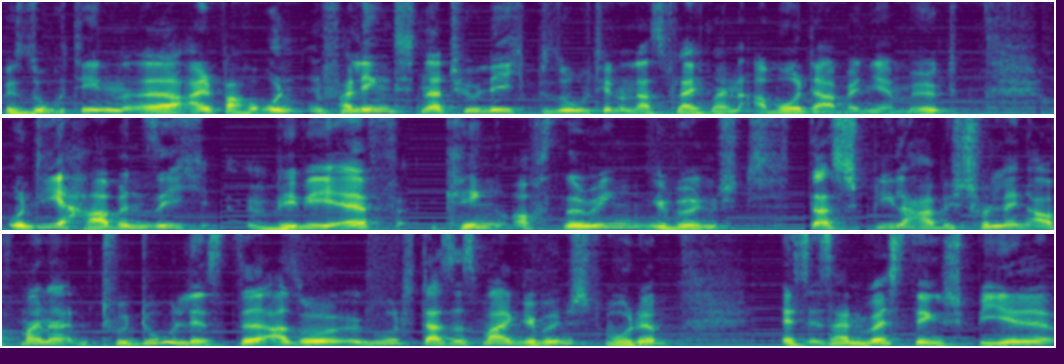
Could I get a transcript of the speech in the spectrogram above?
Besucht ihn äh, einfach unten verlinkt natürlich. Besucht ihn und lasst vielleicht mal ein Abo da, wenn ihr mögt. Und die haben sich WWF King of the Ring gewünscht. Das Spiel habe ich schon länger auf meiner To-Do-Liste. Also gut, dass es mal gewünscht wurde. Es ist ein Wrestling-Spiel,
